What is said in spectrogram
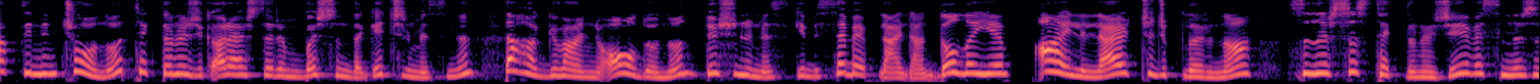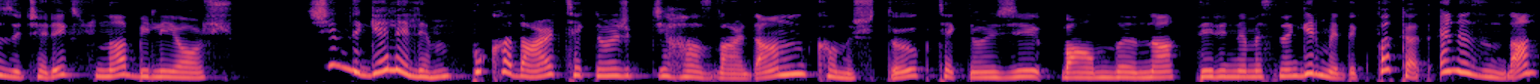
vaktinin çoğunu teknolojik araçların başında geçirmesinin daha güvenli olduğunun düşünülmesi gibi sebeplerden dolayı aileler çocuklarına sınırsız teknoloji ve sınırsız içerik sunabiliyor. Şimdi gelelim bu kadar teknolojik cihazlardan konuştuk. Teknoloji bağımlılığına derinlemesine girmedik. Fakat en azından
